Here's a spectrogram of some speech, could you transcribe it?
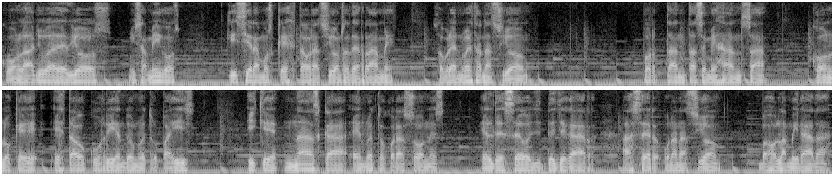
Con la ayuda de Dios, mis amigos, quisiéramos que esta oración se derrame sobre nuestra nación, por tanta semejanza con lo que está ocurriendo en nuestro país y que nazca en nuestros corazones el deseo de llegar a ser una nación bajo la mirada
